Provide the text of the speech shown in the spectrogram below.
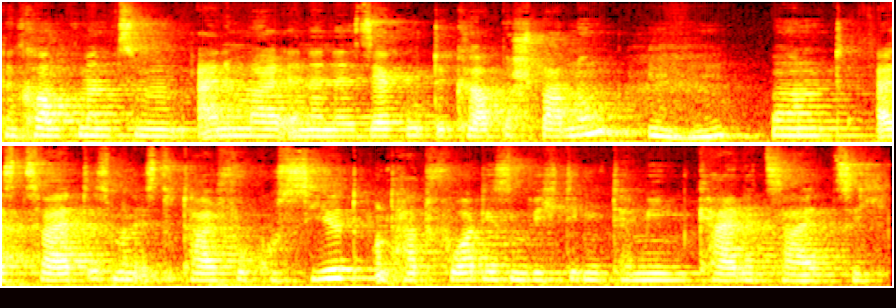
Dann kommt man zum einen Mal in eine sehr gute Körperspannung mhm. und als zweites, man ist total fokussiert und hat vor diesem wichtigen Termin keine Zeit, sich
